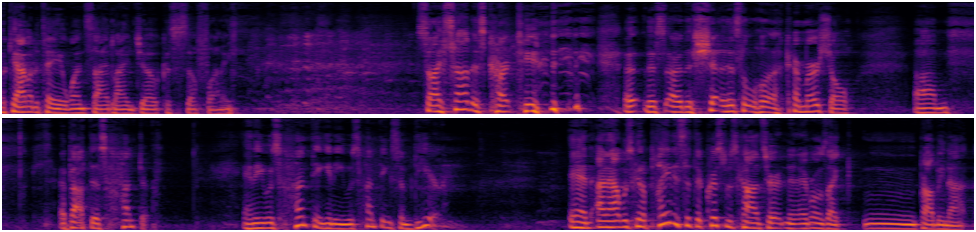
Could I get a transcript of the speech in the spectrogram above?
Okay, I'm going to tell you one sideline joke because it's so funny. so I saw this cartoon, uh, this or this, this little uh, commercial um, about this hunter and he was hunting and he was hunting some deer. And, and I was going to play this at the Christmas concert, and everyone was like, mm, probably not.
